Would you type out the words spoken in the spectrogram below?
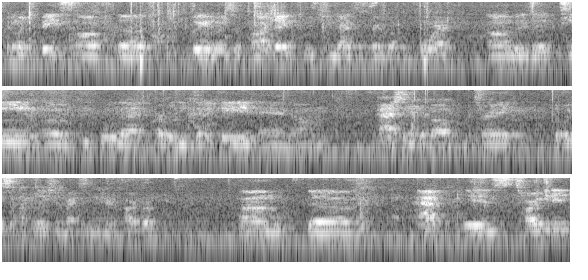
pretty much based off the Billion Oyster Project, which you guys have heard about before. Um, it is a team of people that are really dedicated and um, passionate about returning the oyster population back to New York Harbor. Um, the app is targeted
